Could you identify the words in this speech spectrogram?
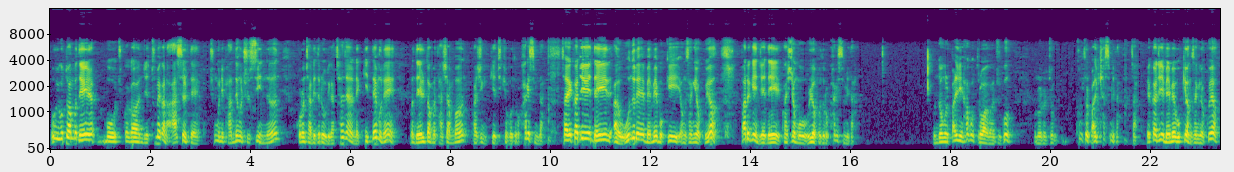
뭐 이것도 한번 내일 뭐 주가가 이제 투매가 나왔을 때 충분히 반등을 줄 수 있는 그런 자리들을 우리가 찾아냈기 때문에 내일도 한번 다시 한번 관심 있게 지켜보도록 하겠습니다. 자 여기까지 내일 아, 오늘의 매매 복귀 영상이었고요. 빠르게 이제 내일 관심 정보 뭐 올려보도록 하겠습니다. 운동을 빨리 하고 들어와가지고 오늘은 좀 컴퓨터를 빨리 켰습니다. 자, 여기까지 매매 복귀 영상이었고요.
